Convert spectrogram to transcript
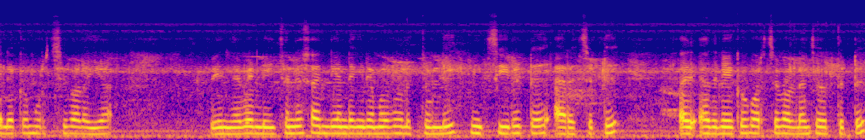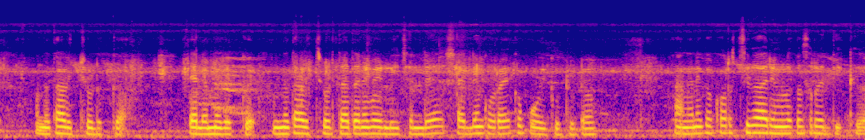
ഇലയൊക്കെ മുറിച്ച് കളയുക. പിന്നെ വെള്ളീച്ചന്റെ ശല്യം ഉണ്ടെങ്കിൽ നമ്മൾ വെളുത്തുള്ളി മിക്സിയിലിട്ട് അരച്ചിട്ട് അതിലേക്ക് കുറച്ച് വെള്ളം ചേർത്തിട്ട് ഒന്ന് തളിച്ചു കൊടുക്കുക. ഇലമുരക്ക് ഒന്ന് തളിച്ചു കൊടുത്താൽ തന്നെ വെള്ളീച്ചന്റെ ശല്യം കുറേയൊക്കെ പോയി കിട്ടും കേട്ടോ അങ്ങനെയൊക്കെ കുറച്ച് കാര്യങ്ങളൊക്കെ ശ്രദ്ധിക്കുക.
